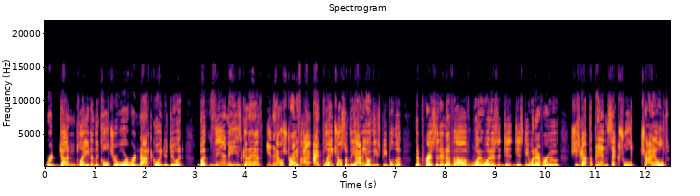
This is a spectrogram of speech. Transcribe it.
We're done playing in the culture war. We're not going to do it. But then he's going to have in house strife. I, I, played you all some of the audio of these people. The the president of, of what, what is it, D- Disney, whatever, who she's got the pansexual child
